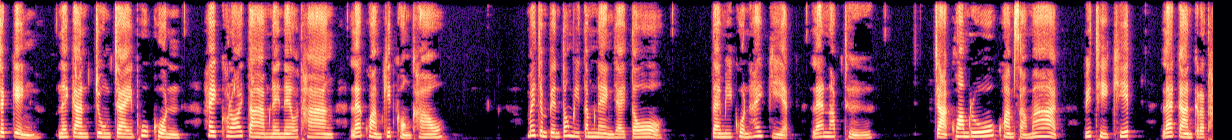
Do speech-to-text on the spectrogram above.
จะเก่งในการจูงใจผู้คนให้คล้อยตามในแนวทางและความคิดของเขา ไม่จำเป็นต้องมีตำแหน่งใหญ่โต แต่มีคนให้เกียรติและนับถือ จากความรู้ความสามารถ วิธีคิด และการกระท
